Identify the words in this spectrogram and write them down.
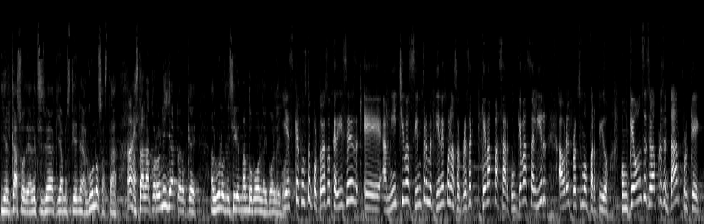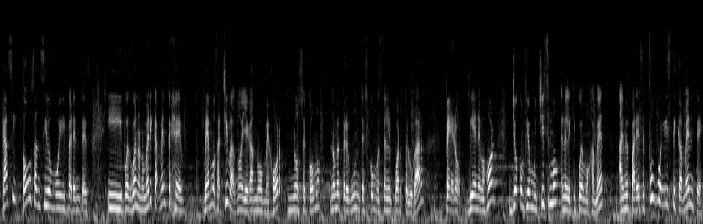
Y el caso de Alexis Vega, que ya nos tiene algunos hasta, hasta la coronilla, pero que algunos le siguen dando bola y bola y bola. Y es que justo por todo eso que dices, eh, a mí Chivas siempre me tiene con la sorpresa, ¿qué va a pasar? ¿Con qué va a salir ahora el próximo partido? ¿Con qué once se va a presentar? Porque casi todos han sido muy diferentes. Y pues bueno, numéricamente... Veamos a Chivas, ¿no? Llegando mejor, no sé cómo, no me preguntes cómo está en el cuarto lugar, pero viene mejor. Yo confío muchísimo en el equipo de Mohamed. A mí me parece futbolísticamente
